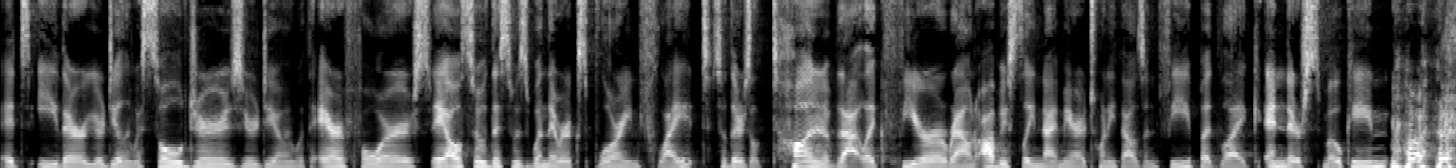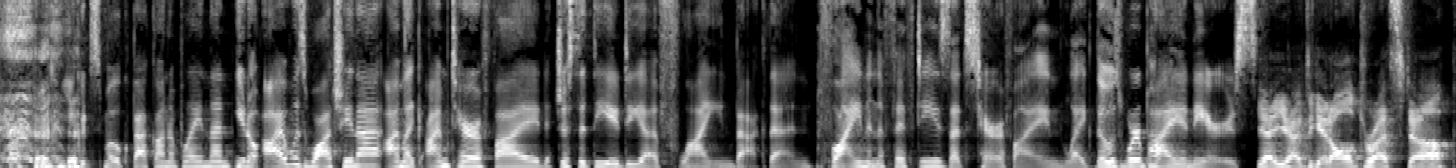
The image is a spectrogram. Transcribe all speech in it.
it's either you're dealing with soldiers, you're dealing with Air Force. They also, this was when they were exploring flight. So there's a ton of that like fear around, obviously, Nightmare at 20,000 feet, but like, and they're smoking. you could smoke back on a plane then. You know, I was watching that. I'm like, I'm terrified just at the idea of flying back then. Flying in the 50s, that's terrifying. Like, those were pioneers. Yeah, you have to get all dressed up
